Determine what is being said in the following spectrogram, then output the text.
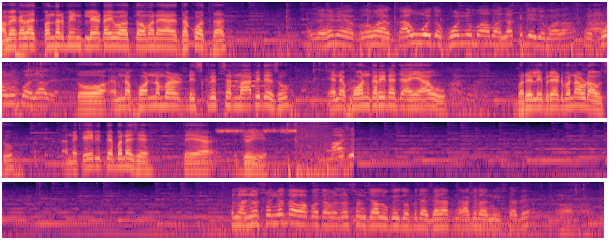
અમે કદાચ પંદર મિનિટ લેટ આવ્યો હોત તો અમને ધક્કો જ થાત. એટલે હે ને આવું હોય તો ફોન નંબર આમાં લખી દેજો મારા. ફોન ઉપર જ આવે. તો એમના ફોન નંબર ડિસ્ક્રિપ્શનમાં આપી દેશું. એને ફોન કરીને જ અહીંયા આવું. ભરેલી બ્રેડ બનાવડાવશું. અને કઈ રીતે બને છે તે જોઈએ. પેલા લસણ નતા વાપરતા લસણ ચાલુ કરી દો બધા ગ્રાહકના આગ્રહની હિસાબે. અને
